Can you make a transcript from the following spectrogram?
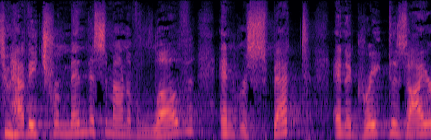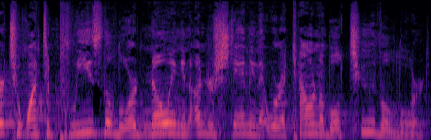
to have a tremendous amount of love and respect and a great desire to want to please the Lord, knowing and understanding that we're accountable to the Lord.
